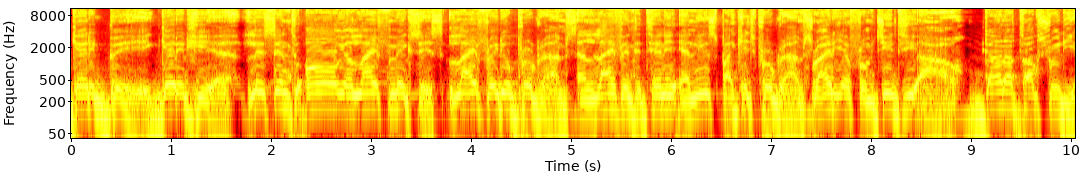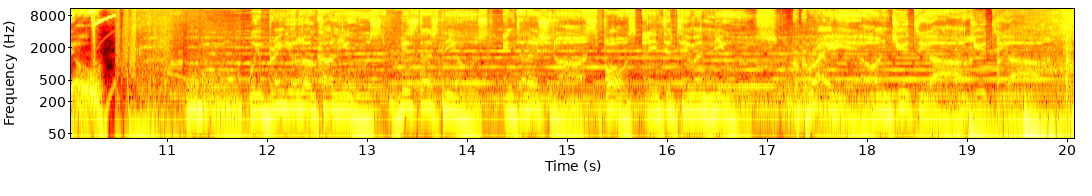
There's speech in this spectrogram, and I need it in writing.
Get it big, get it here. Listen to all your live mixes, live radio programs, and live entertaining and news package programs right here from GTR, Ghana Talks Radio. We bring you local news, business news, international, sports, and entertainment news right here on GTR. GTR.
